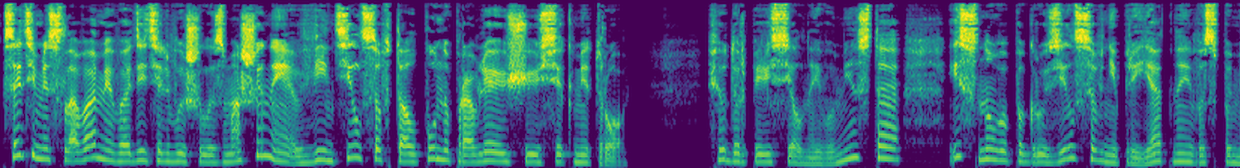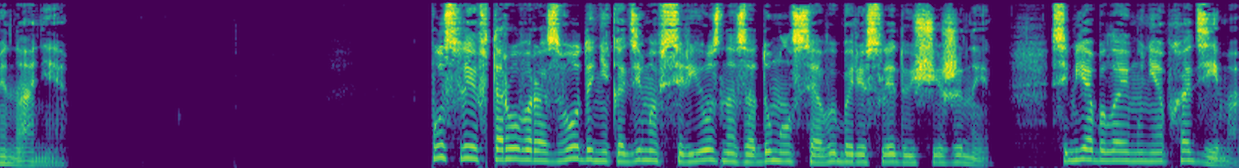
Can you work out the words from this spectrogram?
С этими словами водитель вышел из машины и ввинтился в толпу, направляющуюся к метро. Федор пересел на его место и снова погрузился в неприятные воспоминания. После второго развода Никодимов серьезно задумался о выборе следующей жены. Семья была ему необходима.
